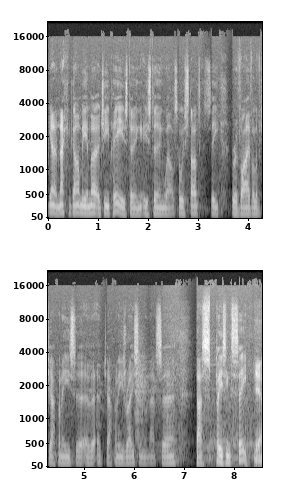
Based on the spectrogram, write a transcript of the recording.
you know Nakagami in MotoGP is doing is doing well, so we're starting to see a revival of Japanese uh, of Japanese racing, and that's uh, that's pleasing to see. Yeah,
